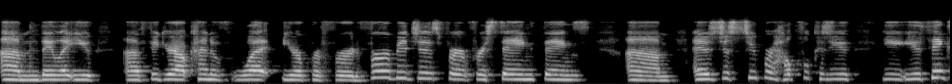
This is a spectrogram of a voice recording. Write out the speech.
Um, they let you uh, figure out kind of what your preferred verbiage is for for saying things. Um, and it's just super helpful because you you you think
